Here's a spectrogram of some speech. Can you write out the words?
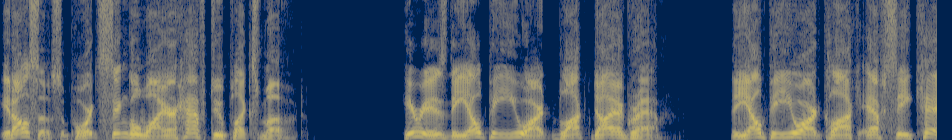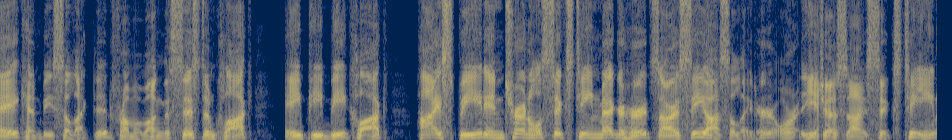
it also supports single-wire half-duplex mode. Here is the LPUART block diagram. The LPUART clock FCK can be selected from among the system clock, APB clock, high-speed internal 16 MHz RC oscillator, or HSI-16,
